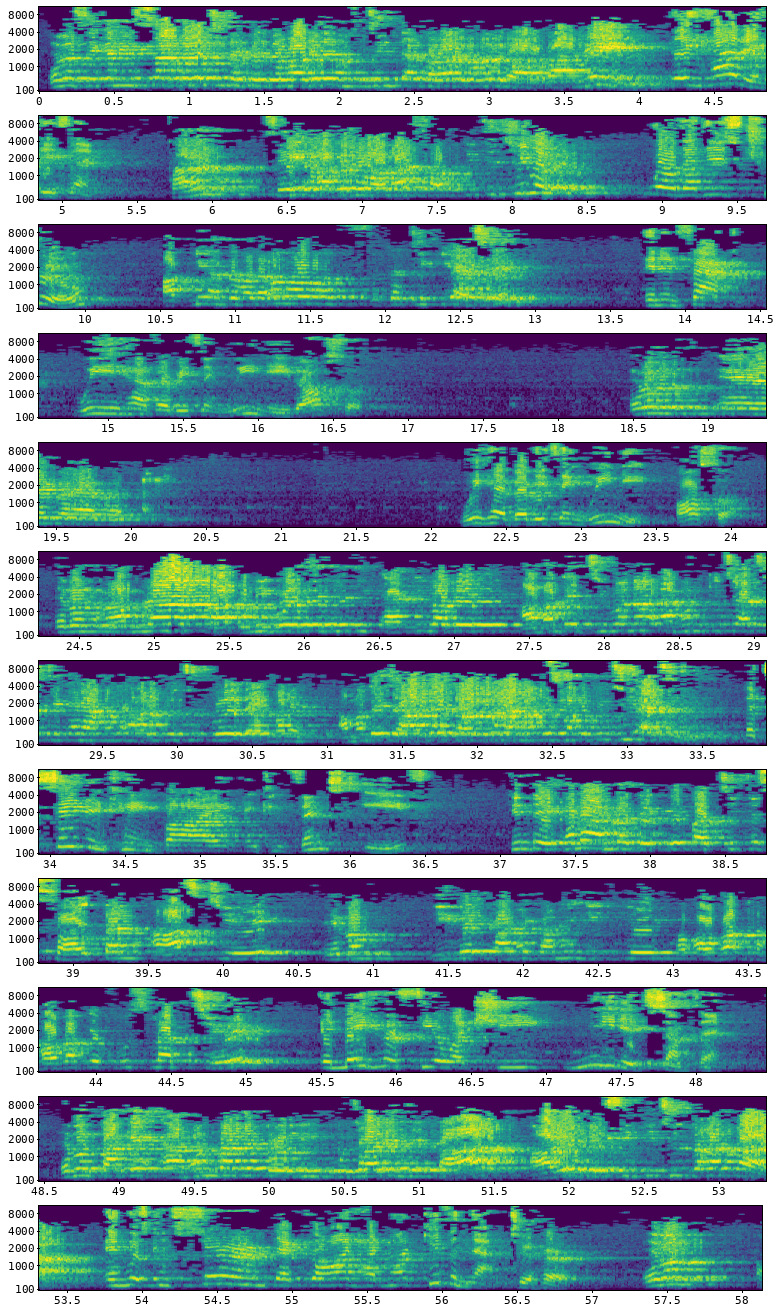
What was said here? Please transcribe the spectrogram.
এবং সেখানে ঈশ্বর বলেছিলেন যে তোমাদের দুশ্চিন্তা করার কোনো দরকার নেই They had everything. কারণ সেই আবহাওয়া সবকিছু ছিল Well, that is true. আপনি হয়তো বলেন "ও, সেটা ঠিকই আছে And in fact, we have everything we need also. এবং M, ah, We have everything we need also. এবং আমরা উনি বলছেন যে ঠিক একইভাবে আমাদের জীবনে এমন কিছু আছে যেখানে আমাদের আরো কিছু প্রয়োজন মানে আমাদের যা যা দরকার আমাদের সবকিছুই আছে But Satan came by and convinced Eve কিন্তু এখানে আমরা দেখতে পাচ্ছি যে শয়তান আসছে এবং ঈদের কানে কানে ঈদকে অভাব হবাকে ফুসলাচ্ছে and made her feel like she needed something. এবং তাকে এমন ভাবে তৈরি বোঝালে যে তার আরো বেশি কিছু দরকার and was concerned that God had not given that to her. এবং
